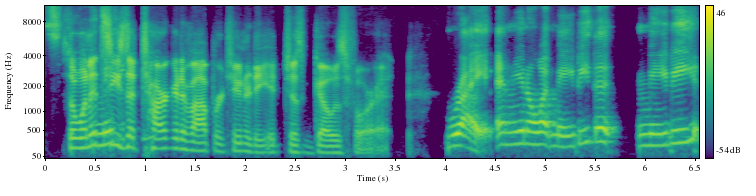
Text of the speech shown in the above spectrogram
so when it Maybe- sees a target of opportunity, it just goes for it. right, and you know what? Maybe that maybe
